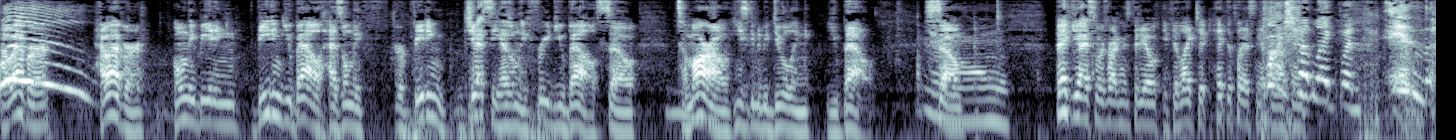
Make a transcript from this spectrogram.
However, however, only beating beating Yubel has only or beating Jesse has only freed Yubel. So tomorrow he's going to be dueling Yubel. So, thank you guys so much for watching this video. If you liked it, hit the playlist in the Punch that like button in the.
